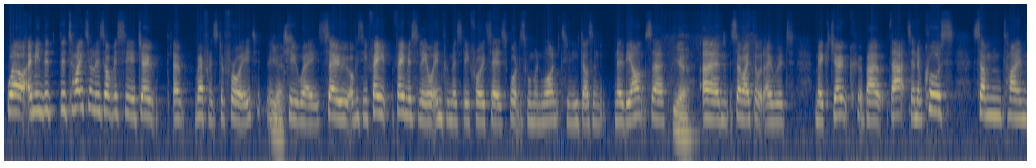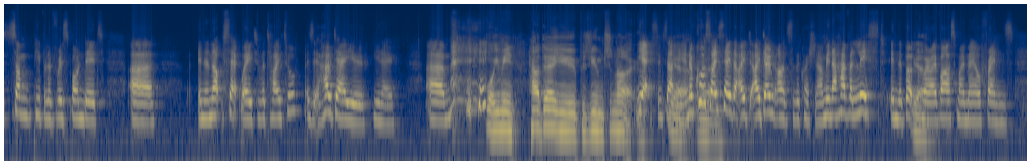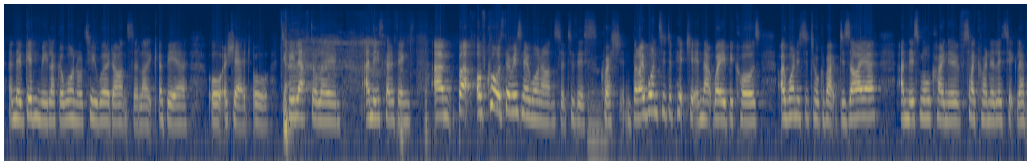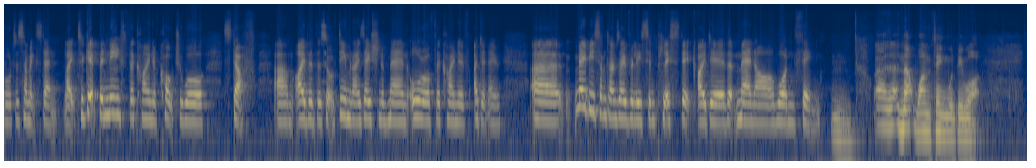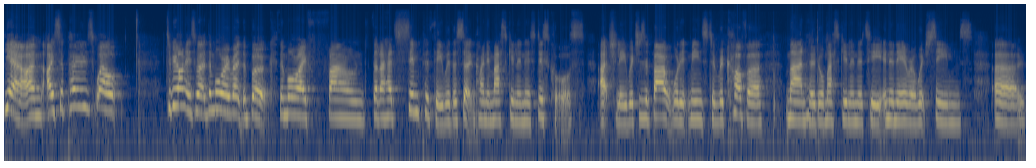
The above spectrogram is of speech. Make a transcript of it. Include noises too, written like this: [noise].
Well, I mean, the, the title is obviously a joke, a reference to Freud in yes. two ways. So, obviously, fam- famously or infamously, Freud says, "What does woman want?" and he doesn't know the answer. Yeah. Um, so I thought I would make a joke about that, and of course, sometimes some people have responded uh, in an upset way to the title. Is it "How dare you?" You know, um, well, you mean, how dare you presume to know? Yes, exactly. Yeah, and of course, yeah. I say that I, I, don't answer the question. I mean, I have a list in the book yeah. where I've asked my male friends, and they've given me like a one or two word answer, like a beer or a shed or to be left [laughs] alone, and these kind of things. Um, but of course, there is no one answer to this question. But I wanted to pitch it in that way because I wanted to talk about desire and this more kind of psychoanalytic level to some extent, like to get beneath the kind of culture war stuff um, either the sort of demonization of men or of the kind of, I don't know, uh, maybe sometimes overly simplistic idea that men are one thing. Mm. and that one thing would be what? Yeah, um, I suppose, well, to be honest, well, the more I wrote the book, the more I found that I had sympathy with a certain kind of masculinist discourse, actually, which is about what it means to recover manhood or masculinity in an era which seems. Uh,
